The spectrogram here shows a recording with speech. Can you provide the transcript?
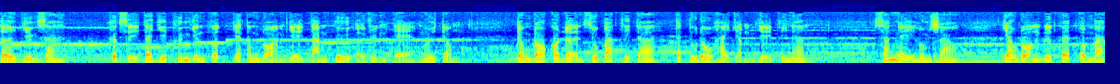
Tới Dương Xá, khất sĩ Ca Diếp hướng dẫn Phật và tăng đoàn về tạm cư ở rừng kè mới trồng. Trong đó có đền Subhat Thita cách thủ đô hai dặm về phía nam. Sáng ngày hôm sau, giáo đoàn được phép ôm bác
